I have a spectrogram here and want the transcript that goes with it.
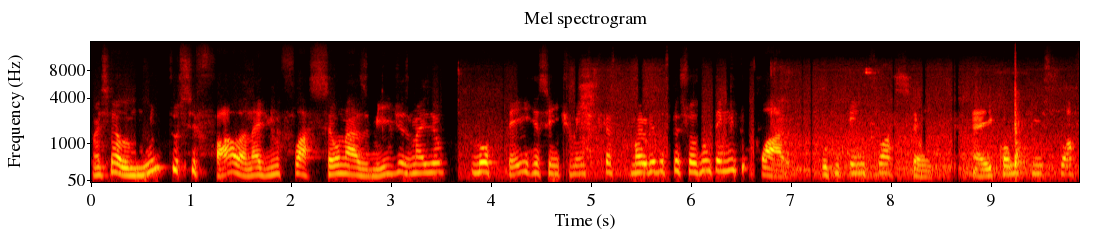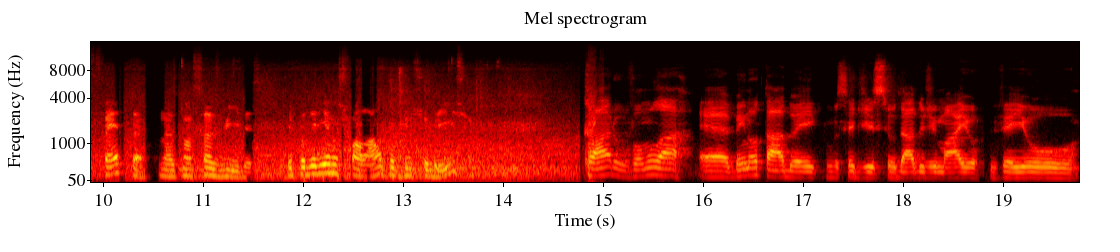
Marcelo, muito se fala né, de inflação nas mídias, mas eu notei recentemente que a maioria das pessoas não tem muito claro o que é inflação é, e como que isso afeta nas nossas vidas. Você poderia nos falar um pouquinho sobre isso? Claro, vamos lá. É bem notado aí que você disse, o dado de maio veio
